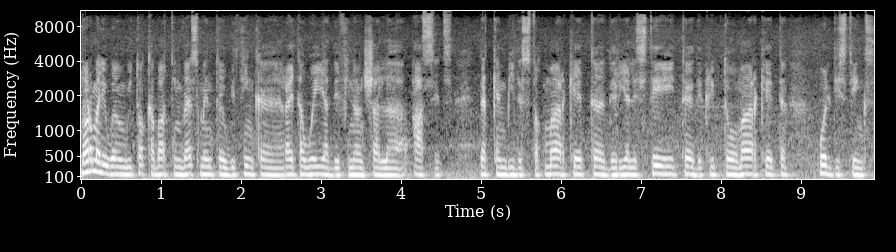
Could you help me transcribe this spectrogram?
Normally when we talk about investment uh, we think uh, right away at the financial assets. That can be the stock market the real estate the crypto market all these things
